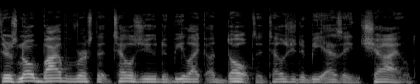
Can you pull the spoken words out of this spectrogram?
There's no Bible verse that tells you to be like adults, it tells you to be as a child.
